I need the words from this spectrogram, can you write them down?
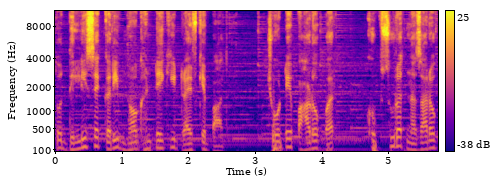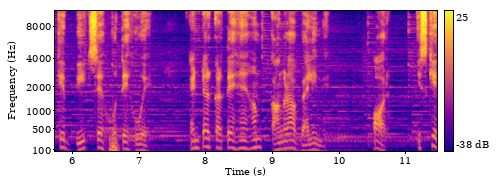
तो दिल्ली से करीब नौ घंटे की ड्राइव के बाद, छोटे पहाड़ों पर खूबसूरत नज़ारों के बीच से होते हुए एंटर करते हैं हम कांगड़ा वैली में। और इसके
